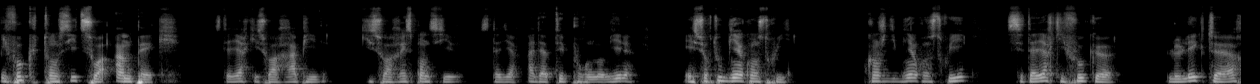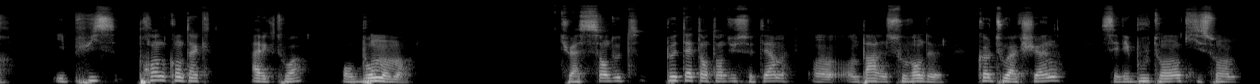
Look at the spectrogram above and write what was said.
il faut que ton site soit impec, c'est-à-dire qu'il soit rapide, qu'il soit responsive, c'est-à-dire adapté pour le mobile, et surtout bien construit. Quand je dis bien construit, c'est-à-dire qu'il faut que le lecteur, il puisse prendre contact avec toi au bon moment. Tu as sans doute peut-être entendu ce terme, on, parle souvent de call to action, c'est des boutons qui sont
